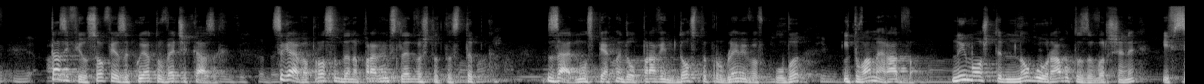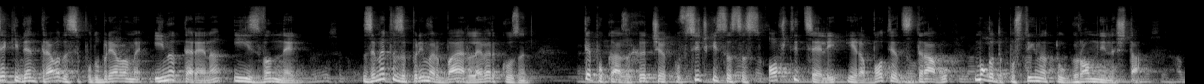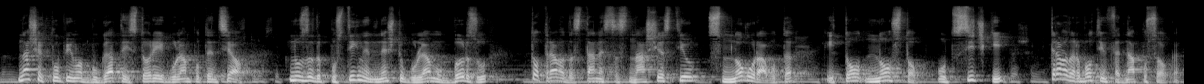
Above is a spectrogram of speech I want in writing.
Тази философия, за която вече казах. Сега е въпросът да направим следващата стъпка. Заедно успяхме да оправим доста проблеми в клуба и това ме радва. Но има още много работа за вършене и всеки ден трябва да се подобряваме и на терена, и извън него. Вземете за пример Байер Леверкузен. Те показаха, че ако всички са с общи цели и работят здраво, могат да постигнат огромни неща. Нашия клуб има богата история и голям потенциал, но за да постигнем нещо голямо бързо, то трябва да стане с нашия стил, с много работа и то нон-стоп. От всички трябва да работим в една посока.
